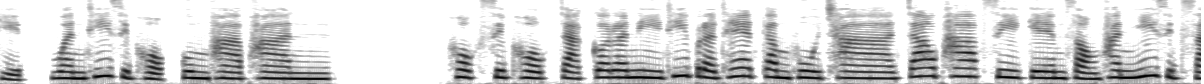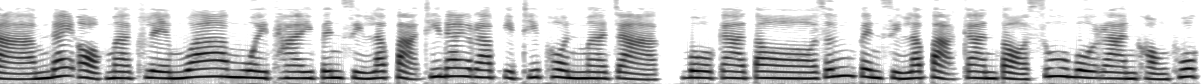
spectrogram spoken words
ผิด วันที่ 16 กุมภาพันธ์ 66 จากกรณีที่ประเทศกัมพูชาเจ้าภาพซีเกม 2023 ได้ออกมาเคลมว่ามวยไทยเป็นศิลปะที่ได้รับอิทธิพลมาจากโบกาตอซึ่งเป็นศิลปะการต่อสู้โบราณของพวก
